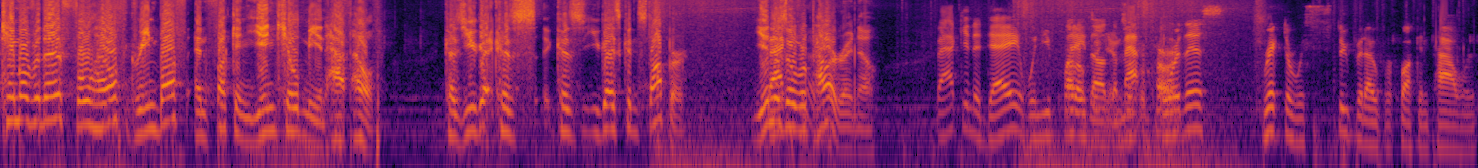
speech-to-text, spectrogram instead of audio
came over there, full health, green buff, and fucking Yin killed me in half health. Cause you guys, cause, cause you guys couldn't stop her. Yin Back is overpowered right now. Back in the day, when you played uh, the, the map overpowered. before this, Riktor was stupid over fucking powered.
